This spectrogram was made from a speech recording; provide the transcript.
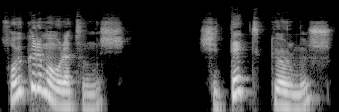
soykırıma uğratılmış, şiddet görmüş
